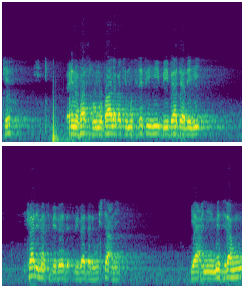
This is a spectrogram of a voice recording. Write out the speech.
كيف؟ فإن فسخ مطالبة متلفه ببدله كلمة ببدله وش تعني؟ يعني مثله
